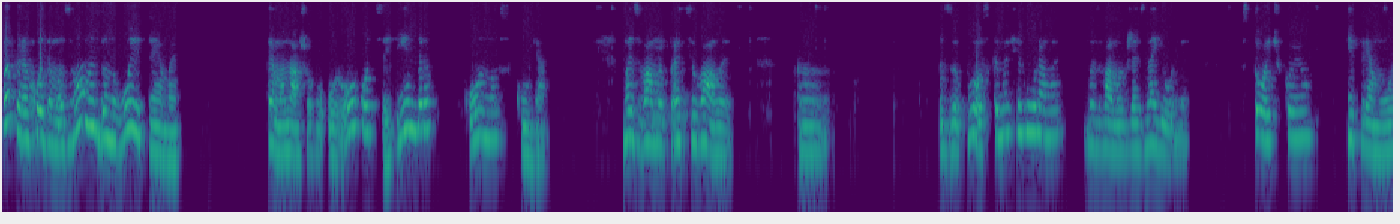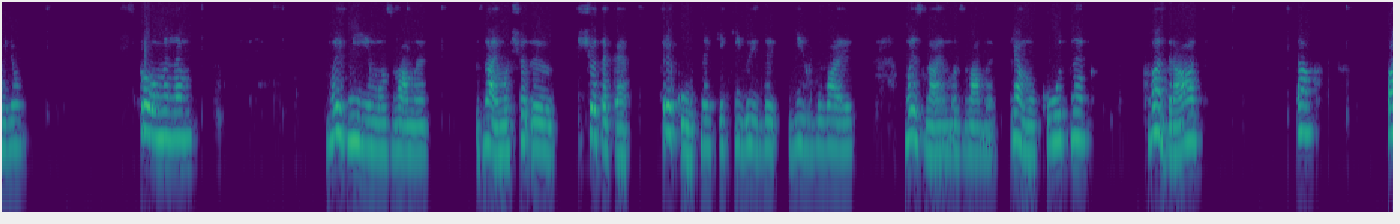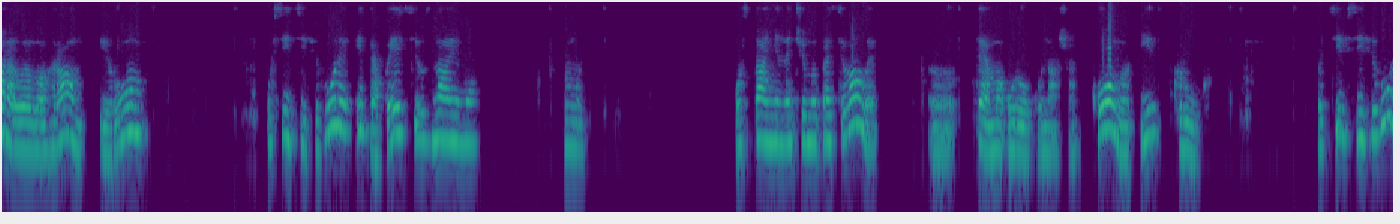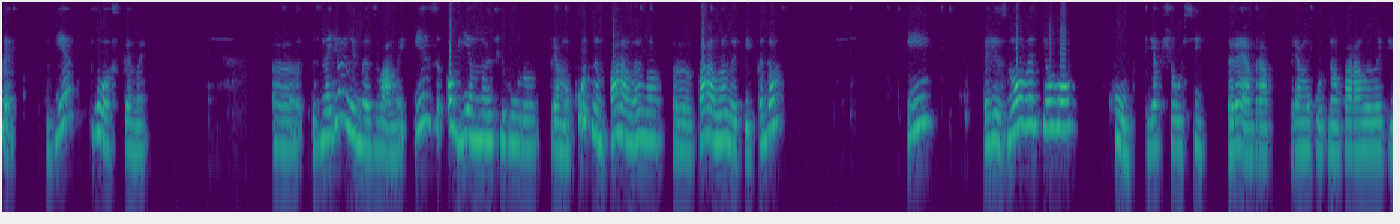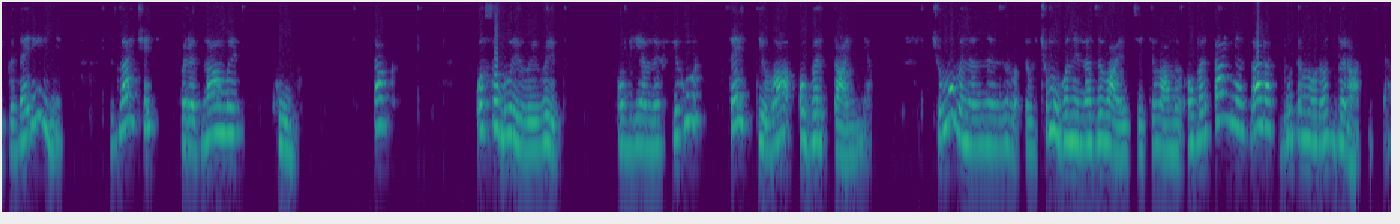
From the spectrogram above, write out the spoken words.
Ми переходимо з вами до нової теми. Тема нашого уроку циліндр, конус, куля. Ми з вами працювали е, з плоскими фігурами. Ми з вами вже знайомі з точкою і прямою, з променем. Ми вміємо з вами, знаємо, що, е, що таке трикутник, які види їх бувають. Ми знаємо з вами прямокутник, квадрат, так, паралелограм і ромб. Усі ці фігури і трапецію знаємо. От. Останнє, над чим ми працювали, е, тема уроку наша коло і круг. Оці всі фігури є плоскими. Е, Знайомі ми з вами із об'ємною фігурою, прямокутним е, паралелепіпедом. І різновид його куб. Якщо усі ребра прямокутного паралелепіпеда рівні, значить перед нами куб. Так? Особливий вид об'ємних фігур це тіла обертання. Чому вони, чому вони називаються тілами обертання, зараз будемо розбиратися.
